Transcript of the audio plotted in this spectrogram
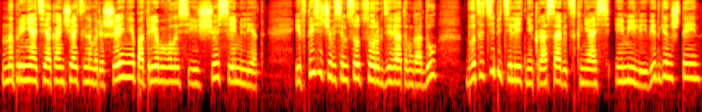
На принятие окончательного решения потребовалось еще семь лет, и в 1849 году 25-летний красавец-князь Эмилий Витгенштейн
